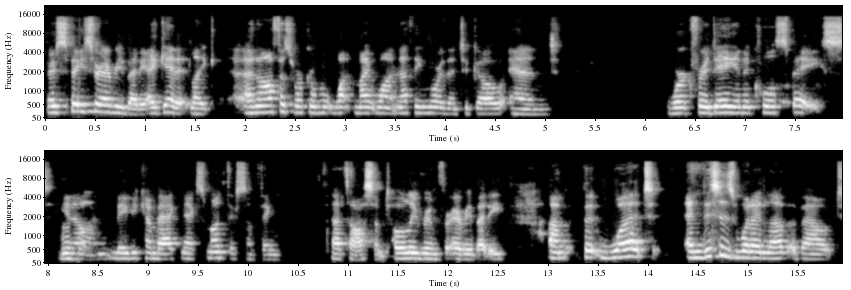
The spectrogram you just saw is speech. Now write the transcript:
there's space for everybody. I get it. Like an office worker might want nothing more than to go and work for a day in a cool space you mm-hmm. know and maybe come back next month or something. That's awesome. Totally room for everybody. Um, but what and this is what i love about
